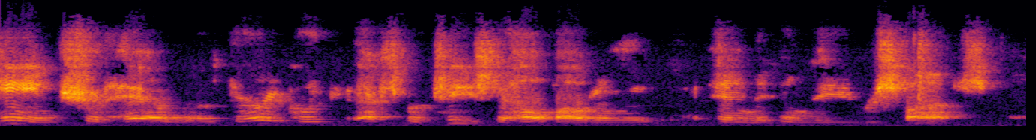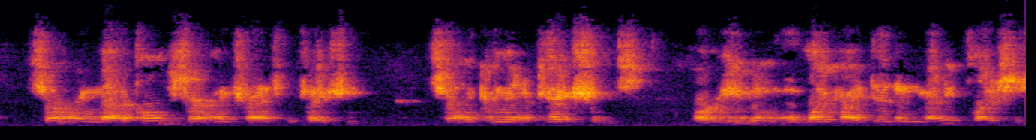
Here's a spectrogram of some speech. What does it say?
team should have a very good expertise to help out in the, in the, in the response. Certainly medical, certainly transportation, certainly communications, or even like I did in many places,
